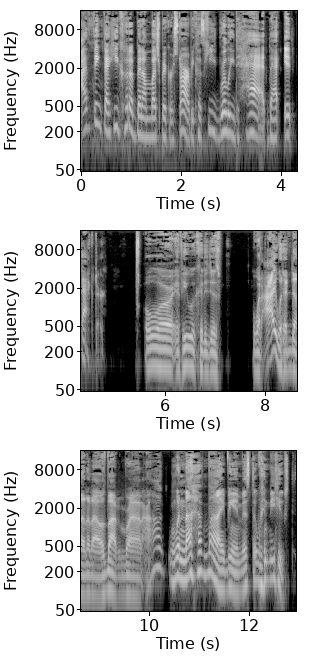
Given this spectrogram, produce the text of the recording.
I think that he could have been a much bigger star because he really had that it factor. or if he could have just what I would have done if I was Bobby Brown, I would not have mind being Mr. Whitney Houston.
